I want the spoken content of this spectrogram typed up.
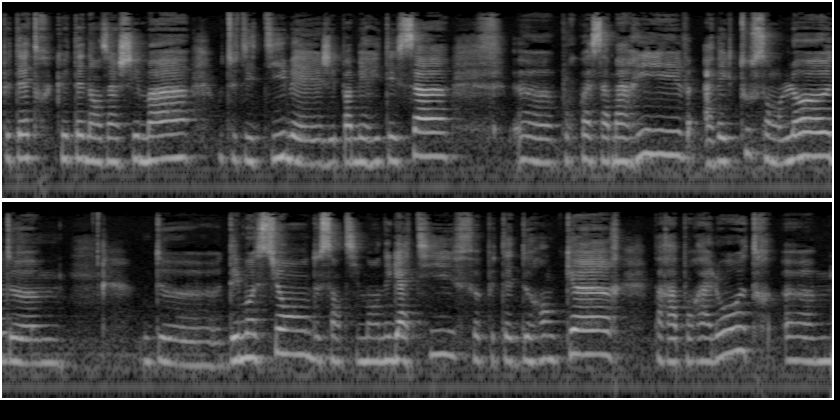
peut-être que tu es dans un schéma où tu t'es dit mais j'ai pas mérité ça, pourquoi ça m'arrive, avec tout son lot de d'émotions, de, sentiments négatifs, peut-être de rancœur par rapport à l'autre. Euh,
